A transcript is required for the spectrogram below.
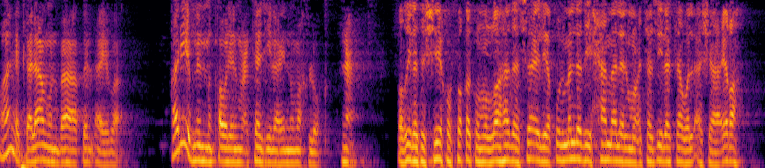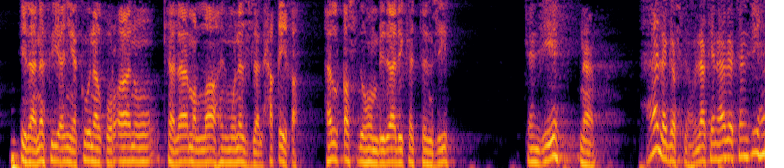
وهذا كلام باطل أيضا. قريب من قول المعتزلة إنه مخلوق. نعم. فضيلة الشيخ وفقكم الله هذا سائل يقول ما الذي حمل المعتزلة والأشاعرة إلى نفي أن يكون القرآن كلام الله المنزل حقيقة؟ هل قصدهم بذلك التنزيه؟ تنزيه؟ نعم. هذا قصدهم لكن هذا تنزيه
